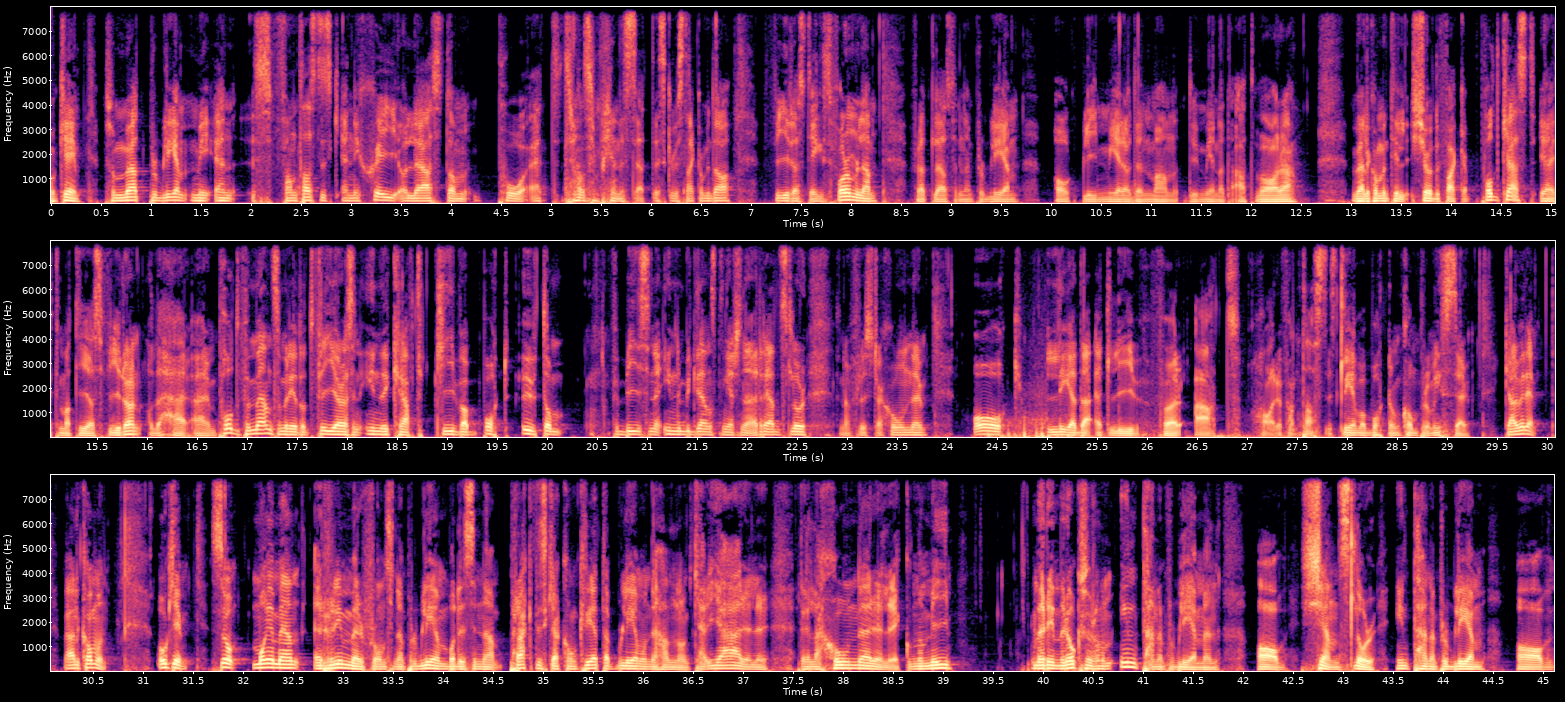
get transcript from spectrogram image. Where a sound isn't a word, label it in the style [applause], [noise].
Okej, så möt problem med en fantastisk energi och lös dem på ett [laughs] transformerande sätt. Det ska vi snacka om idag. Fyra stegsformula för att lösa dina problem och bli mer av den man du menat att vara. Välkommen till Show the Fuck Up Podcast. Jag heter Mattias Fyrön och det här är en podd för män som är redo att frigöra sin inre kraft, kliva bort utom förbi sina inre begränsningar, sina rädslor, sina frustrationer och leda ett liv för att ha det fantastiskt, leva bortom kompromisser. Kallar vi det. Välkommen! Okej, okay, så många män rymmer från sina problem, både sina praktiska, konkreta problem om det handlar om karriär eller relationer eller ekonomi, men rymmer också från de interna problemen av känslor, interna problem av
